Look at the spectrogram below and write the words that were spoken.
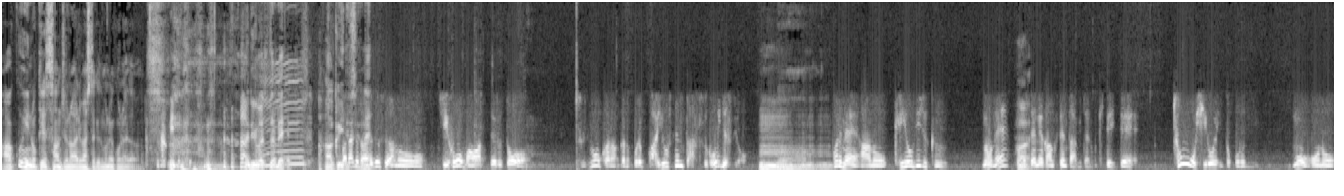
悪意の決算っていうのはありましたけどもね、この間。ありましたね。悪意まあ、だけどあ。れですよ、あの、地方回ってると、鶴岡なんかのこれ、バイオセンターすごいですよ。うん。やっぱりね、あの、慶応義塾のね、この生命科学センターみたいなのが来ていて、超広いところに、もう、あの、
